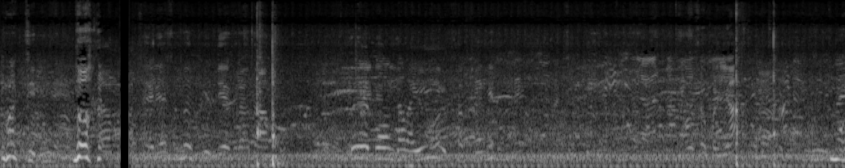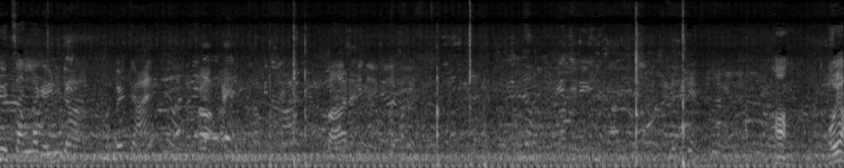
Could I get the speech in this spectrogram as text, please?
दो ये कौन था भाई? मुझे चल लगा ही नहीं था बैठे आए? हाँ। हो। गया।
